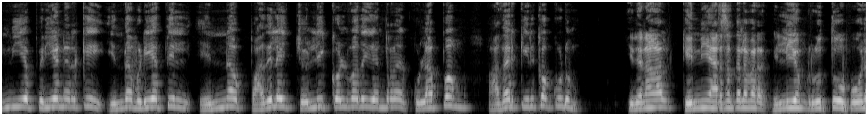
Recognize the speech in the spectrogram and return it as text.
இந்திய பிரியனருக்கு இந்த விடயத்தில் என்ன பதிலை சொல்லிக் கொள்வது என்ற குழப்பம் அதற்கு இருக்கக்கூடும். இதனால் கென்னி அரச தலைவர் வில்லியம் ரூத்தோ போல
